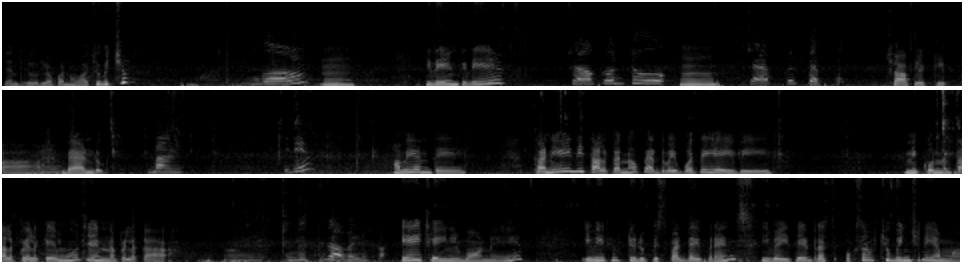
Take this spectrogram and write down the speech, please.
కొన్నా జంతులూరులో కొన్నవా? చూపించు. ఉమ్. చాకెట్ తెప్పు. చాక్లెట్ క్లిప్పా? బ్యాండ్. ఇది? అవి అంతే. కానీ నీ తలకన్నా పెద్దవైపోతాయి ఇవి. నీకున్న తల పిల్లకేమో చిన్న పిల్లక ఇది ఏ చైన్లు బాగున్నాయి? ఇవి ఫిఫ్టీ రూపీస్ పడ్డాయి ఫ్రెండ్స్. ఇవి అయితే డ్రెస్ ఒకసారి చూపించినాయి అమ్మా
